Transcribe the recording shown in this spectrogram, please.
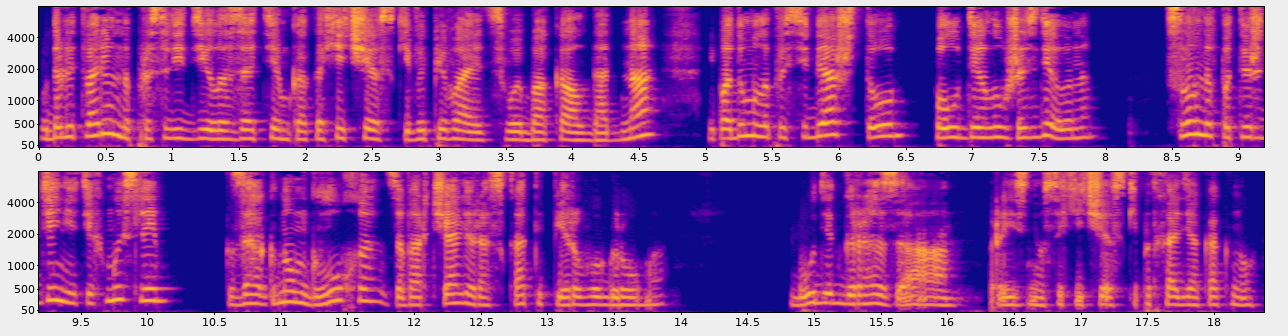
удовлетворенно проследила за тем, как Ахичевский выпивает свой бокал до дна и подумала про себя, что полдела уже сделано. Словно в подтверждение этих мыслей за окном глухо заворчали раскаты первого грома. «Будет гроза», – произнес Ахичевский, подходя к окну.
